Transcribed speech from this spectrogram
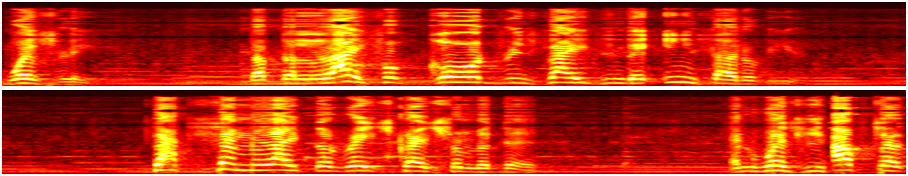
Wesley, that the life of God resides in the inside of you? That same life that raised Christ from the dead. And Wesley, after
